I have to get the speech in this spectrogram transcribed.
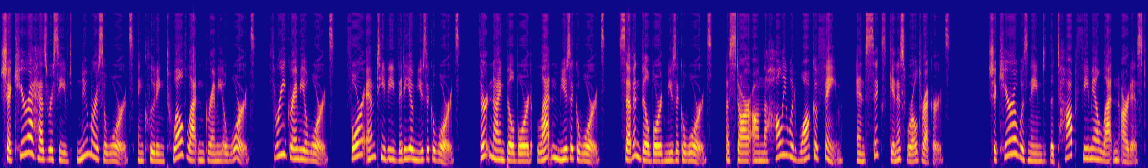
Shakira has received numerous awards, including 12 Latin Grammy Awards, 3 Grammy Awards, 4 MTV Video Music Awards, 39 Billboard Latin Music Awards, 7 Billboard Music Awards, a star on the Hollywood Walk of Fame, and 6 Guinness World Records. Shakira was named the top female Latin artist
